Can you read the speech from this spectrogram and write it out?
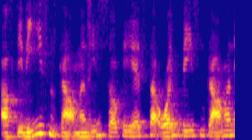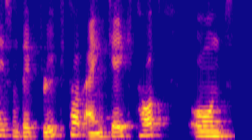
auf die Wiesen gegangen ist, sage ich jetzt, der Almwiesen gegangen ist und die pflückt hat, eingelegt hat und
